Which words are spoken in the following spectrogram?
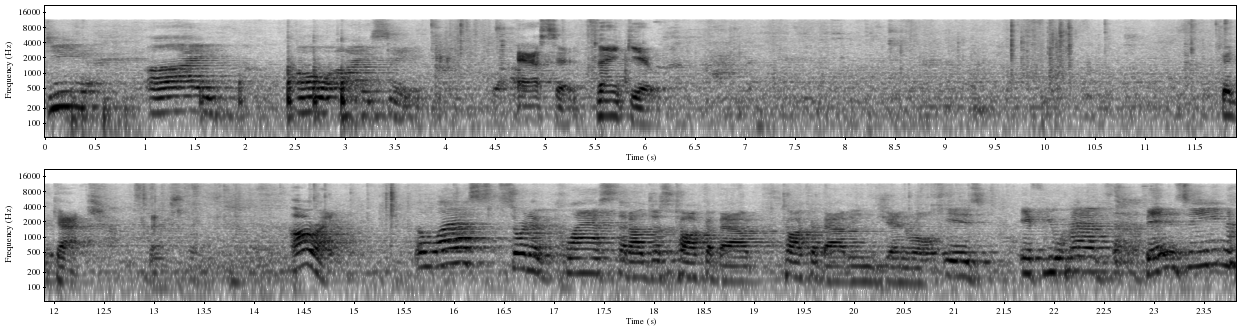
D I O I C, acid, thank you. Good catch. Thanks. All right. The last sort of class that I'll just talk about, talk about in general is if you have benzene,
